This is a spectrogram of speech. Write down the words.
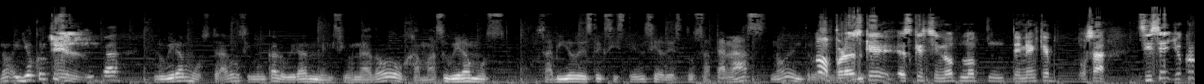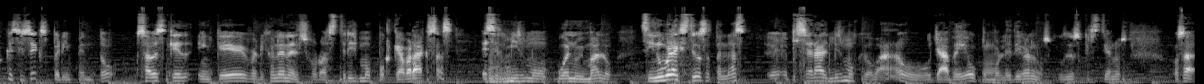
¿no? Y yo creo que Sí, si el- nunca lo hubieran mostrado, si nunca lo hubieran mencionado, jamás hubiéramos sabido de esta existencia de estos Satanás, ¿no? Dentro No, de- pero es que, es que si no, no tenían que, o sea, sí se, yo creo que sí se experimentó, ¿sabes qué? En qué religión? En el zoroastrismo, porque Abraxas es el mismo bueno y malo. Si no hubiera existido Satanás, eh, pues era el mismo Jehová o Yahvé o como le digan los judíos cristianos. O sea,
